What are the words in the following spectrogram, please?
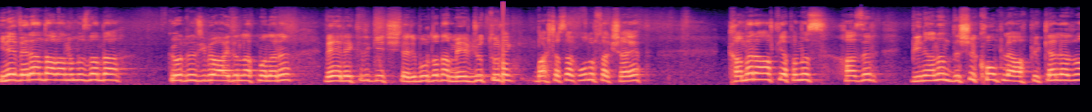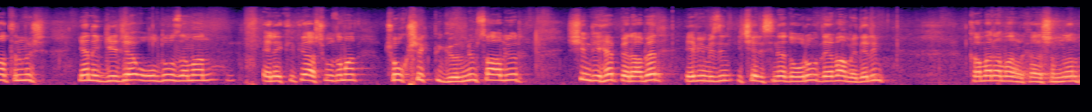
Yine veranda alanımızdan da gördüğünüz gibi aydınlatmaları ve elektrik geçişleri burada da mevcuttur. Başlasak olursak şayet kamera altyapımız hazır. Binanın dışı komple apliklerle donatılmış. Yani gece olduğu zaman elektrikli açık o zaman çok şık bir görünüm sağlıyor. Şimdi hep beraber evimizin içerisine doğru devam edelim. Kameraman arkadaşımdan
